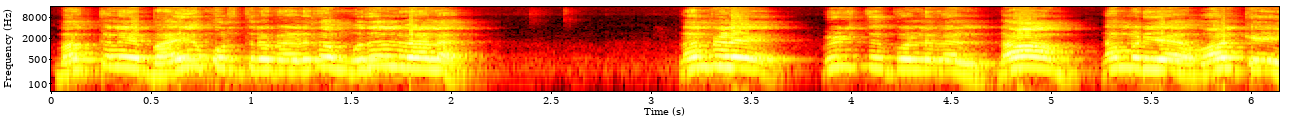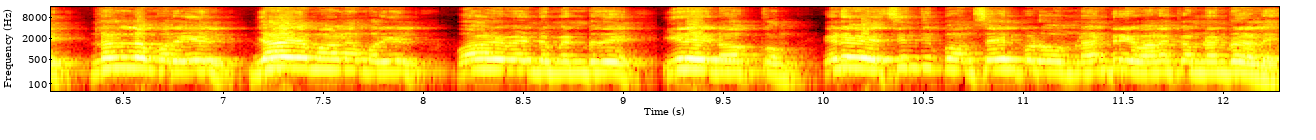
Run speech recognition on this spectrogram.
மக்களை பயமுறுத்துற வேலை தான் முதல் வேலை. நண்பர்களே விழித்துக் கொள்ளுங்கள். நாம் நம்முடைய வாழ்க்கையை நல்ல முறையில் நியாயமான முறையில் வாழ வேண்டும் என்பது இறை நோக்கம். எனவே சிந்திப்போம் செயல்படுவோம். நன்றி வணக்கம் நண்பர்களே.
